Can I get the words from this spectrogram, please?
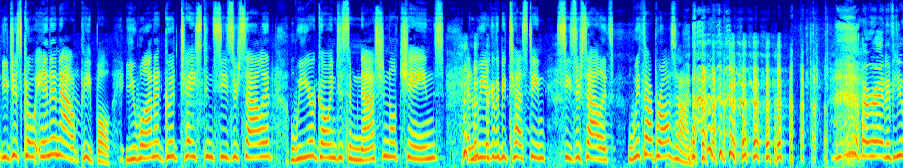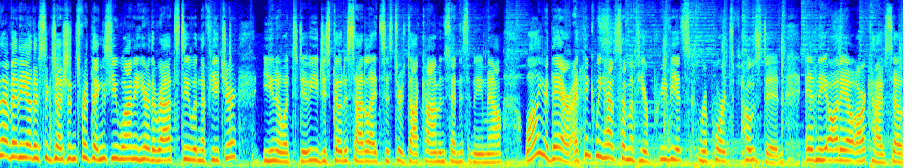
You just go in and out, people. You want a good taste in Caesar salad? We are going to some national chains, and we are going to be testing Caesar salads with our bras on. All right, if you have any other suggestions for things you want to hear the rats do in the future, you know what to do. You just go to satellitesisters.com and send us an email. While you're there, I think we have some of your previous reports posted in the audio archive. So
